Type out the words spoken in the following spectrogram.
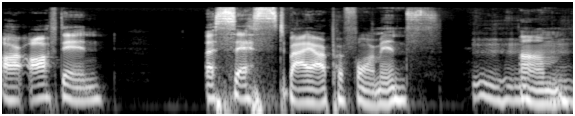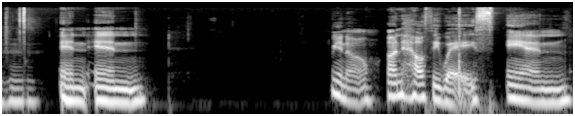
are often assessed by our performance um, in in you know unhealthy ways. And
